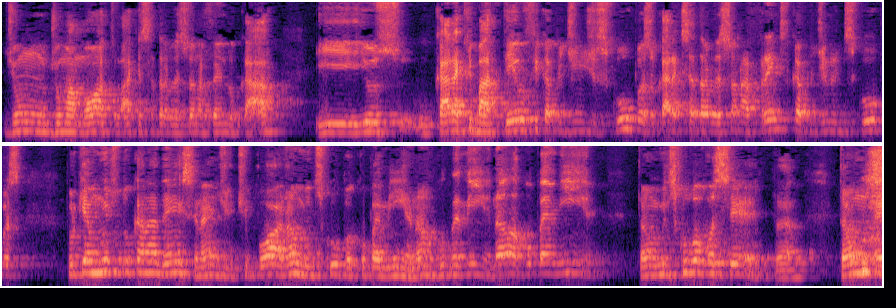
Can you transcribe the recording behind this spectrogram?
de, um, de uma moto lá que se atravessou na frente do carro e, e os, o cara que bateu fica pedindo desculpas, o cara que se atravessou na frente fica pedindo desculpas. Porque é muito do canadense, né? De tipo, oh, não, me desculpa, a culpa é minha. Não, a culpa é minha. Não, a culpa é minha. Então, me desculpa você. Tá? Então, é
